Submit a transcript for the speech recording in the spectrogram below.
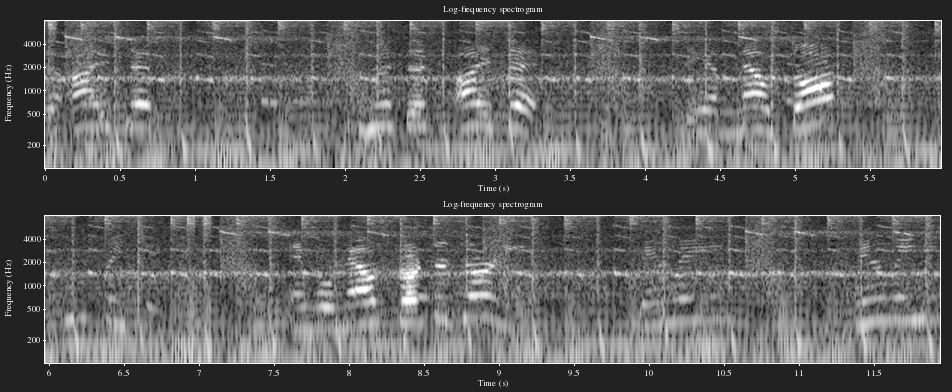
the ISS, USS ISS. They have now docked and now start the journey. Generating, generating,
